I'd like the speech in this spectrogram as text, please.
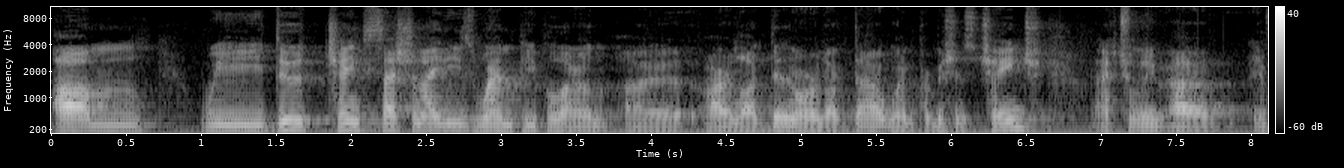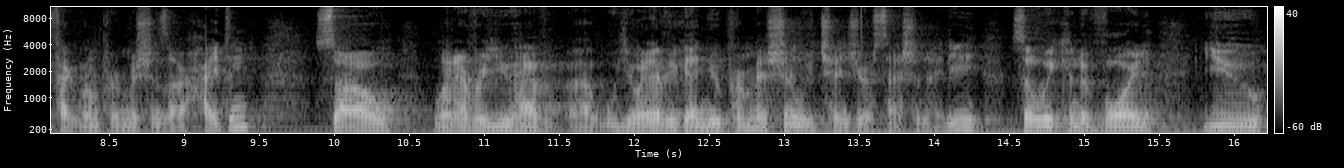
Um, we do change session IDs when people are, uh, are logged in or logged out, when permissions change. Actually, uh, in fact, when permissions are heightened. So whenever you have, uh, whenever you get new permission, we change your session ID so we can avoid you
